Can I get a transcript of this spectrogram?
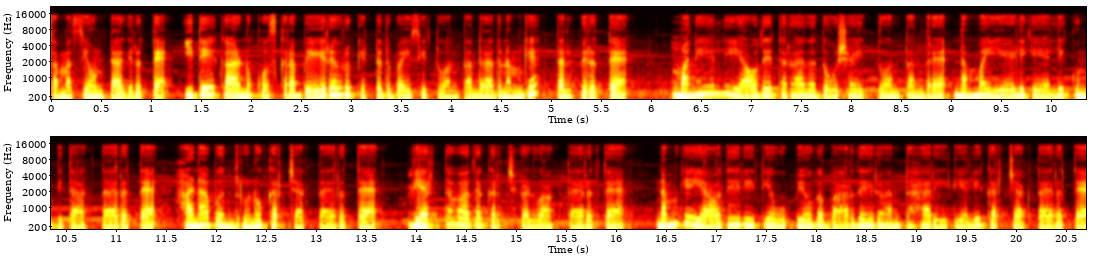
ಸಮಸ್ಯೆ ಉಂಟಾಗಿರುತ್ತೆ. ಇದೇ ಕಾರಣಕ್ಕೋಸ್ಕರ ಬೇರೆಯವರು ಕೆಟ್ಟದ್ದು ಬಯಸಿತ್ತು ಅಂತಂದರೆ ಅದು ನಮಗೆ ತಲುಪಿರುತ್ತೆ. ಮನೆಯಲ್ಲಿ ಯಾವುದೇ ತರಹದ ದೋಷ ಇತ್ತು ಅಂತಂದರೆ ನಮ್ಮ ಏಳಿಗೆಯಲ್ಲಿ ಕುಂಠಿತ ಆಗ್ತಾ ಇರುತ್ತೆ, ಹಣ ಬಂದ್ರೂ ಖರ್ಚಾಗ್ತಾ ಇರುತ್ತೆ, ವ್ಯರ್ಥವಾದ ಖರ್ಚುಗಳು ಆಗ್ತಾ ಇರುತ್ತೆ. ನಮಗೆ ಯಾವುದೇ ರೀತಿಯ ಉಪಯೋಗ ಬಾರದೇ ಇರುವಂತಹ ರೀತಿಯಲ್ಲಿ ಖರ್ಚಾಗ್ತಾ ಇರುತ್ತೆ.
